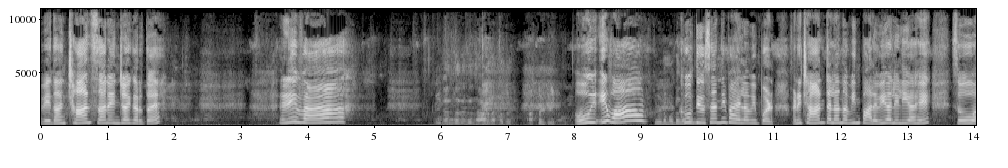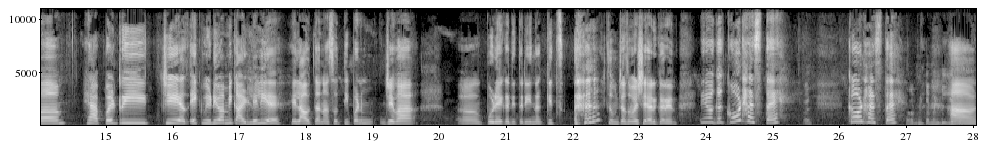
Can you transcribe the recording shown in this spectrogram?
वेदांत छान सण एन्जॉय करतोय. अरे वा. ओ ए वाव. खूप दिवसांनी पाहिलं मी पण. आणि छान त्याला नवीन पालवी आलेली आहे. सो हे ॲपल ट्रीची एक व्हिडिओ आम्ही काढलेली आहे हे लावताना. सो ती पण जेव्हा पुढे कधीतरी नक्कीच तुमच्यासोबत शेअर करेन. आणि बघा कोण हसतंय? कोण हसतंय? हां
